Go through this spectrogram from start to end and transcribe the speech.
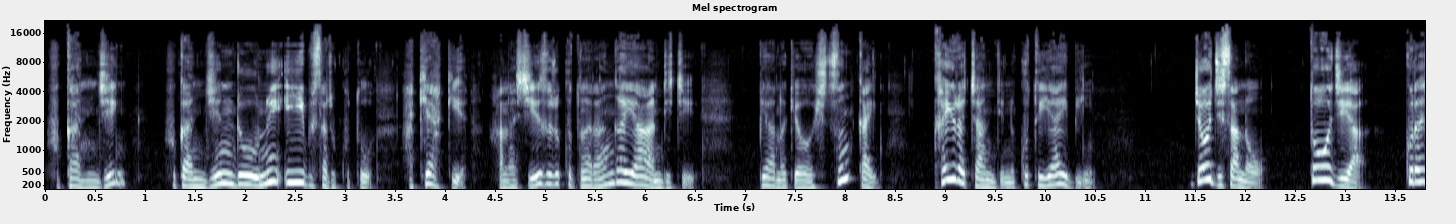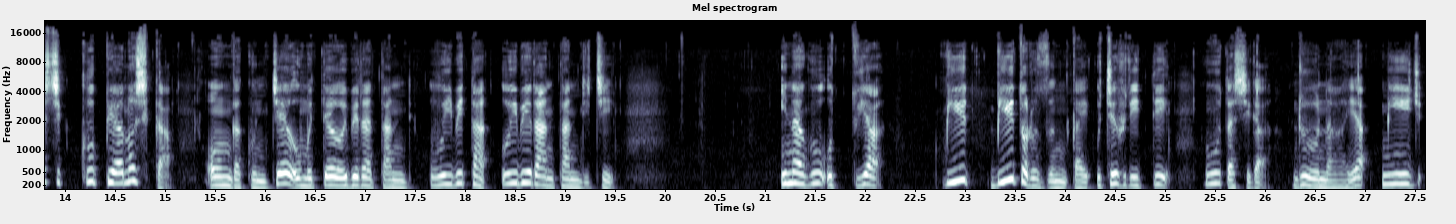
不感人不感人ルーにいいぶさることはきはき話することならんがやんりち。ピアノ教室んかいかゆらちゃんでのことやいびん。ジョージさんの当時やクラシックピアノしか音楽んちうむてういびらんたんういびたういびらんたんりちイナグウッドやビートルズんかいうちふりってうたしがルーナーやミージ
